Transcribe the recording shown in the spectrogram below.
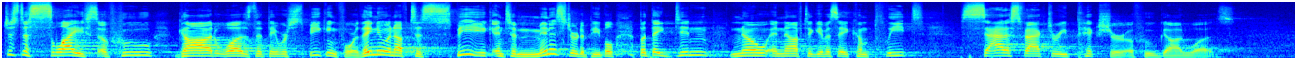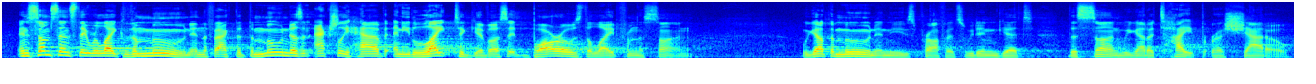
just a slice of who God was that they were speaking for. They knew enough to speak and to minister to people, but they didn't know enough to give us a complete, satisfactory picture of who God was. In some sense, they were like the moon in the fact that the moon doesn't actually have any light to give us, it borrows the light from the sun. We got the moon in these prophets, we didn't get the sun, We got a type or a shadow.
